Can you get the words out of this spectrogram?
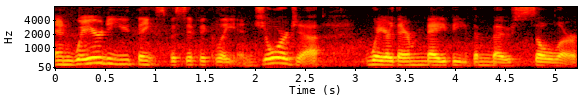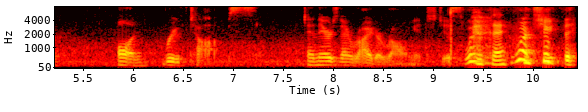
And where do you think specifically in Georgia where there may be the most solar on rooftops? And there's no right or wrong. It's just what, Okay. what you think.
